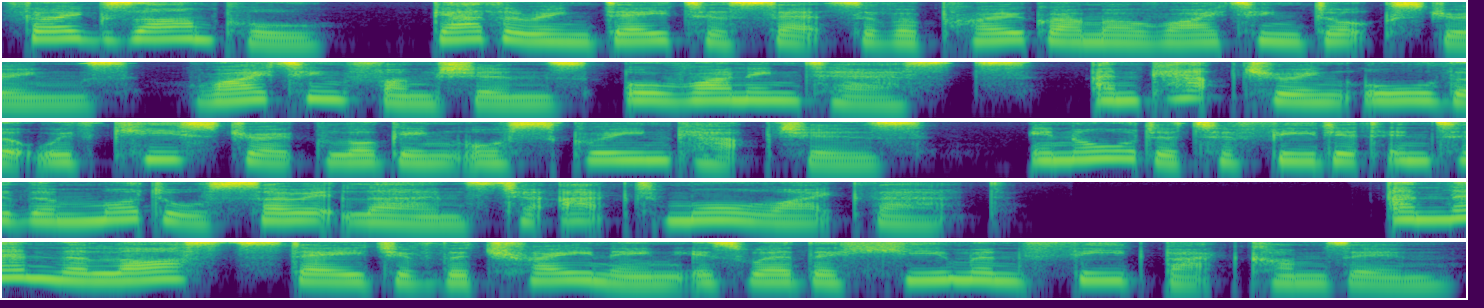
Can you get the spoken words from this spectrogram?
For example, gathering data sets of a programmer writing docstrings, writing functions, or running tests, and capturing all that with keystroke logging or screen captures, in order to feed it into the model so it learns to act more like that. And then the last stage of the training is where the human feedback comes in.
